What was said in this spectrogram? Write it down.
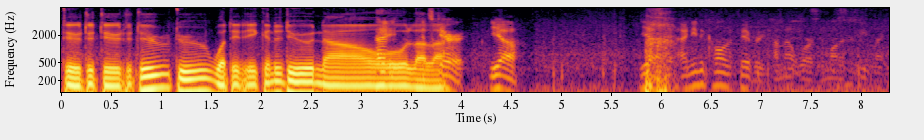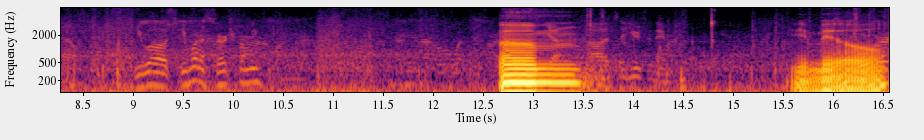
Do do do do do do. What are they gonna do now? Hey, la la. Garrett. Yeah. Yeah, I need to call in a favor. I'm at work. I'm on a scene right now. You uh, can you run a search for me? Um, yeah. It's a username. email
